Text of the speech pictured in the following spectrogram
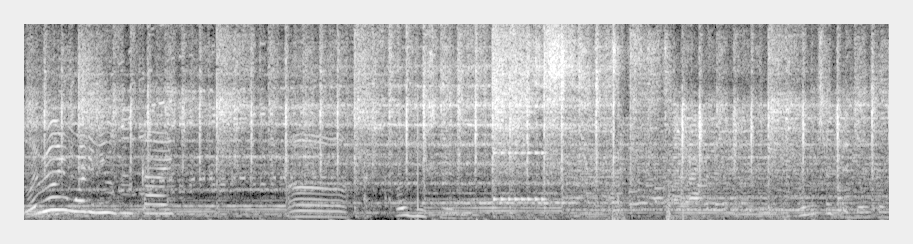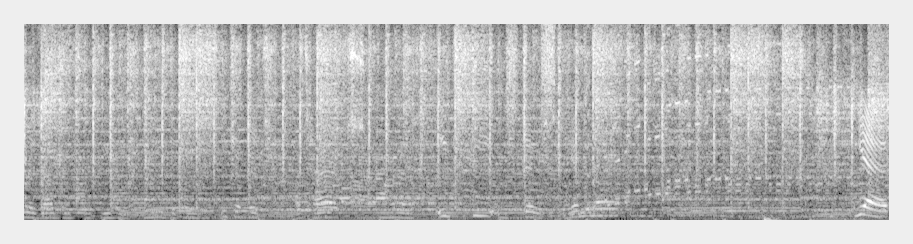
Do I really want to use this guy? Uh, I'll use him. I what because each of attacks HP stamina. Yes,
